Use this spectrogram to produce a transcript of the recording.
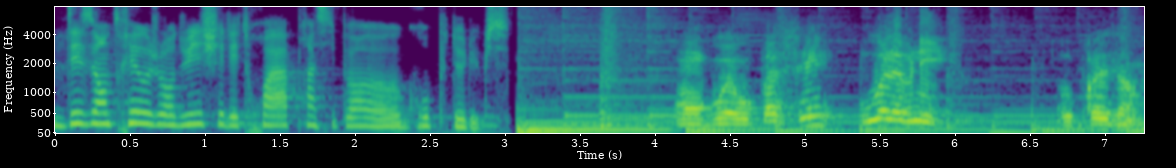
des entrées aujourd'hui chez les trois principaux groupes de luxe. On boit au passé ou à l'avenir? Au présent.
